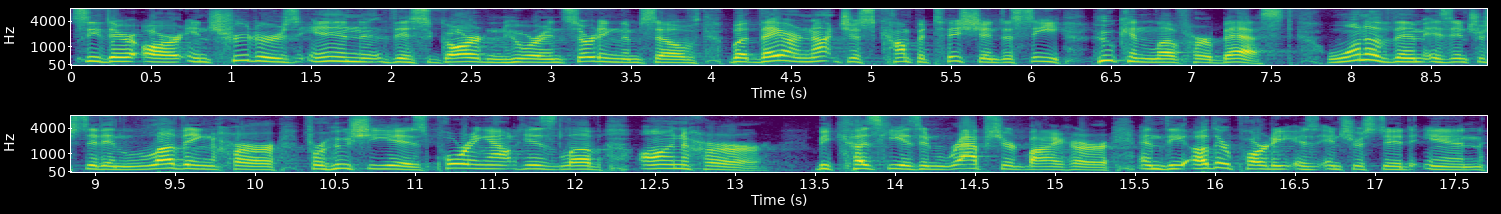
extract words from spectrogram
See, there are intruders in this garden who are inserting themselves, but they are not just competition to see who can love her best. One of them is interested in loving her for who she is, pouring out his love on her because he is enraptured by her, and the other party is interested in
